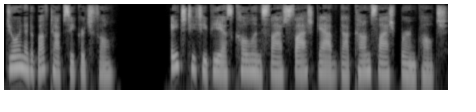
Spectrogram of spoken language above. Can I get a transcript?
join at above top secret https colon slash slash gab.com slash berndpulch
